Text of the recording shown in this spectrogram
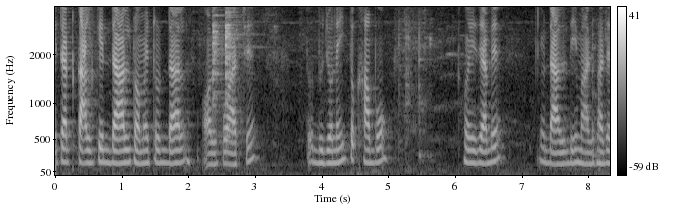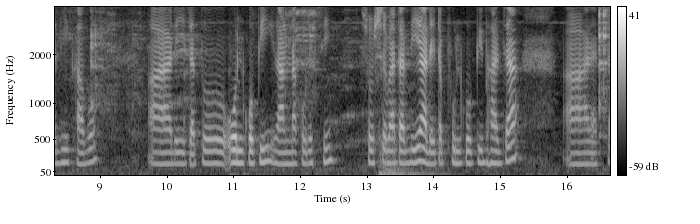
এটা কালকের ডাল, টমেটোর ডাল অল্প আছে। তো দুজনেই তো খাব। হয়ে যাবে। ডাল দিয়ে, মাছ ভাজা দিয়ে খাব। আর এটা তো ওলকপি রান্না করেছি, সর্ষে বাটা দিয়ে, আর এটা ফুলকপি ভাজা, আর একটা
